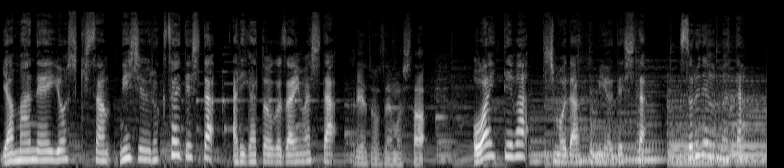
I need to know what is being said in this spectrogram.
山根良樹さん26歳でした。ありがとうございました。ありがとうございました。お相手は下田文代でした。それではまた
